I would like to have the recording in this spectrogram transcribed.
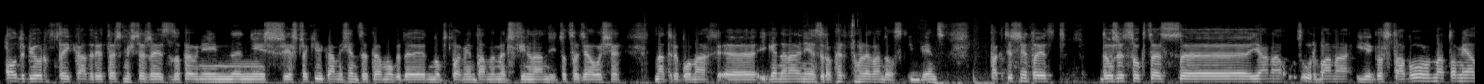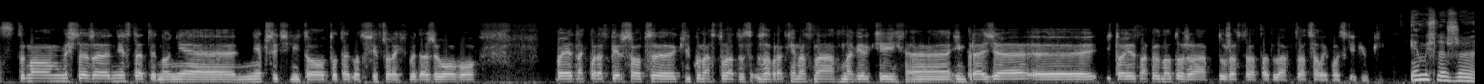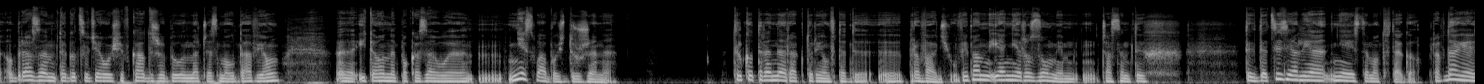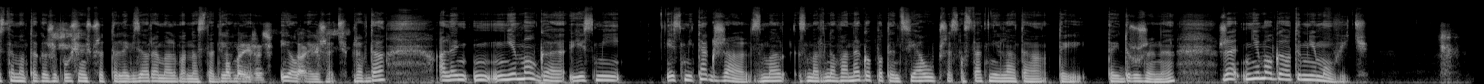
odbiór tej kadry też myślę, że jest zupełnie inny niż jeszcze kilka miesięcy temu, gdy no, pamiętamy mecz Finlandii, to co działo się na trybunach e, i generalnie z Robertem Lewandowskim, więc faktycznie to jest duży sukces e, Jana Urbana i jego sztabu, natomiast no, myślę, że niestety no, nie, nie przyćmi to, to tego, co się wczoraj wydarzyło, bo bo jednak po raz pierwszy od e, kilkunastu lat zabraknie nas na, na wielkiej e, imprezie e, i to jest na pewno duża, duża strata dla, dla całej polskiej piłki. Ja myślę, że obrazem tego, co działo się w kadrze, były mecze z Mołdawią y, i to one pokazały mm, nie słabość drużyny, tylko trenera, który ją wtedy y, prowadził. Wie pan, ja nie rozumiem czasem tych, tych decyzji, ale ja nie jestem od tego, prawda? Ja jestem od tego, żeby usiąść przed telewizorem albo na stadionie Obejrzeć, i tak. obejrzeć, prawda? Ale nie mogę, jest mi, jest mi tak żal zma- zmarnowanego potencjału przez ostatnie lata tej, tej drużyny, że nie mogę o tym nie mówić.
